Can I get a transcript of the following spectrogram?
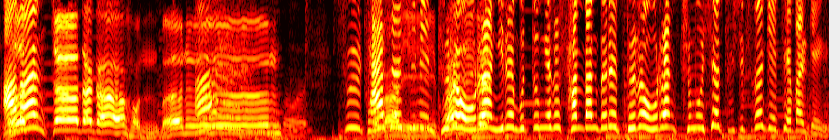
아방! 어쩌다가 한 번은 아이고, 술 자셔시민 들어오랑 이래 무뚱해서 삼방들에 들어오랑 주무셔 주십서게 제발게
